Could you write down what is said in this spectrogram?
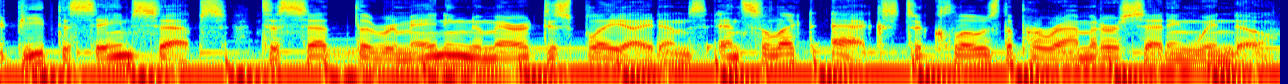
Repeat the same steps to set the remaining numeric display items and select X to close the parameter setting window.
